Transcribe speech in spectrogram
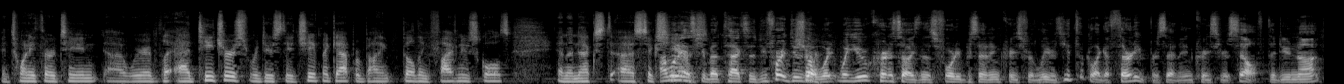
in 2013 uh, we were able to add teachers reduce the achievement gap we're buying, building five new schools in the next uh, six I years I want to ask you about taxes before I do sure. that what, what, you were criticizing this 40% increase for leaders you took like a 30% increase yourself did you not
